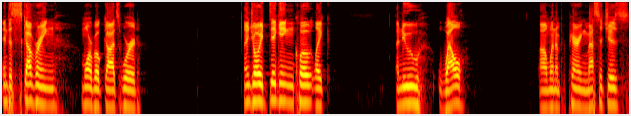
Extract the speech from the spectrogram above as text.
and discovering more about God's Word. I enjoy digging, quote, like a new well um, when I'm preparing messages,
